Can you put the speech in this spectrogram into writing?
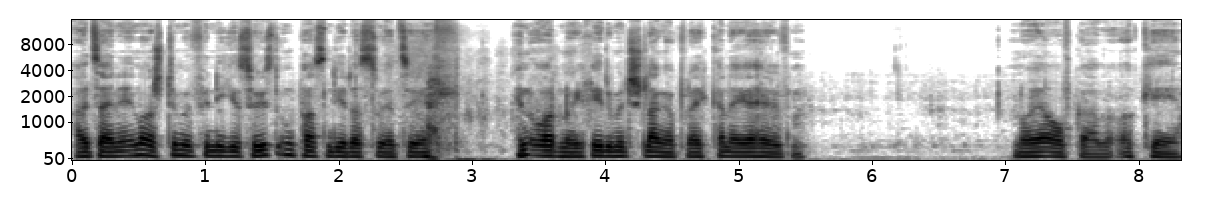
Als seine innere Stimme finde ich es höchst unpassend, dir das zu erzählen. In Ordnung, ich rede mit Schlange, vielleicht kann er ja helfen. Neue Aufgabe, okay.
